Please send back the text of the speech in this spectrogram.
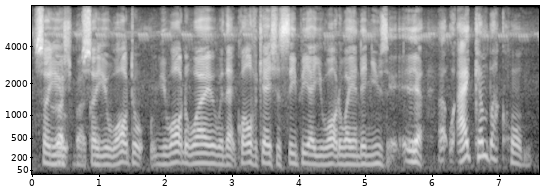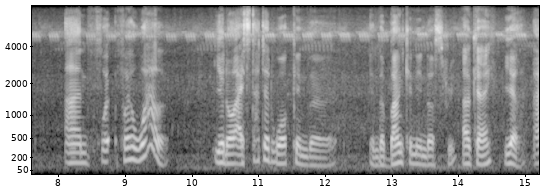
So you Rush back so you walked you walked away with that qualification CPA. You walked away and didn't use it. yeah. Uh, I came back home, and for for a while, you know, I started working the in the banking industry. Okay. Yeah, I,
